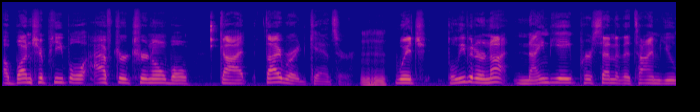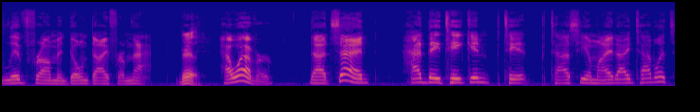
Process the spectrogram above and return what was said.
a bunch of people after Chernobyl got thyroid cancer, Mhm. which, believe it or not, 98% of the time you live from and don't die from that. Really? However, that said, had they taken pota- potassium iodide tablets,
